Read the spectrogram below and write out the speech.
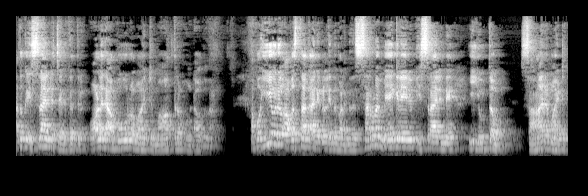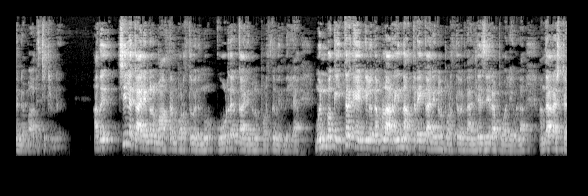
അതൊക്കെ ഇസ്രായേലിന്റെ ചരിത്രത്തിൽ വളരെ അപൂർവമായിട്ട് മാത്രം ഉണ്ടാവുന്നതാണ്. അപ്പോൾ ഈ ഒരു അവസ്ഥ കാര്യങ്ങൾ എന്ന് പറയുന്നത് സർവ മേഖലയിലും ഇസ്രായേലിനെ ഈ യുദ്ധം സാരമായിട്ട് തന്നെ ബാധിച്ചിട്ടുണ്ട്. അത് ചില കാര്യങ്ങൾ മാത്രം പുറത്തു വരുന്നു കൂടുതൽ കാര്യങ്ങൾ പുറത്തു വരുന്നില്ല. മുൻപൊക്കെ ഇത്ര എങ്കിലും നമ്മൾ അറിയുന്ന അത്രയും കാര്യങ്ങൾ പുറത്തു വരുന്ന അൽ ജസീറ പോലെയുള്ള അന്താരാഷ്ട്ര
